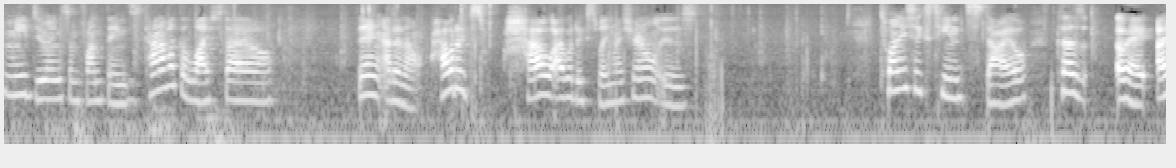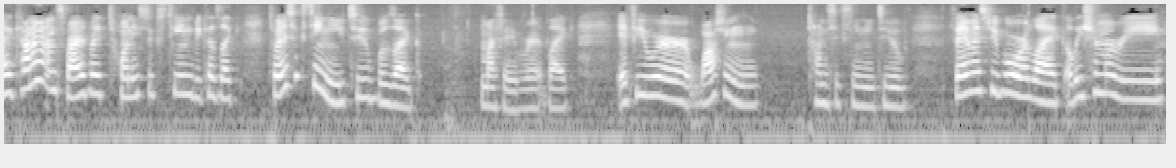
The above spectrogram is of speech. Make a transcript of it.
me doing some fun things, it's kind of like a lifestyle thing. I don't know how would ex- how I would explain my channel is 2016 style because okay i kind of got inspired by 2016 because like 2016 youtube was like my favorite like if you were watching 2016 youtube famous people were like alisha marie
